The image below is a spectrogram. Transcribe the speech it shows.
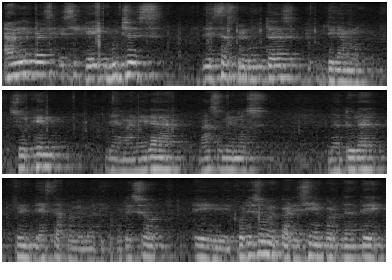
A mí me parece que sí, que muchas de estas preguntas, digamos, surgen de manera más o menos natural frente a esta problemática. Por eso eh, por eso me parecía importante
